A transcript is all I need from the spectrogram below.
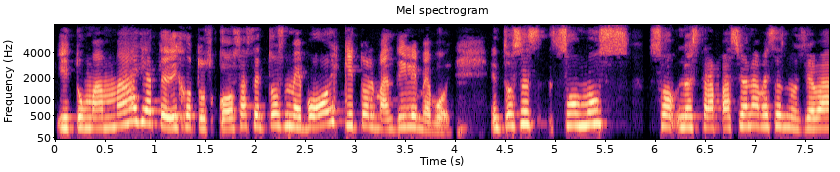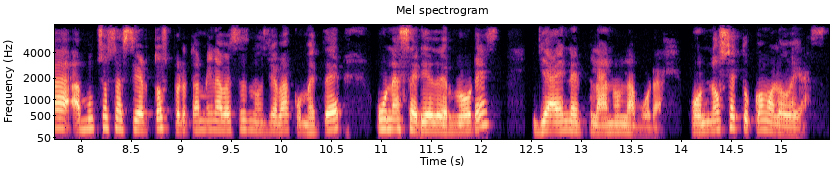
y tu mamá ya te dijo tus cosas, entonces me voy, quito el mandil y me voy. Entonces somos, nuestra pasión a veces nos lleva a muchos aciertos, pero también a veces nos lleva a cometer una serie de errores ya en el plano laboral. O no sé tú cómo lo veas.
